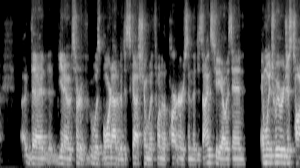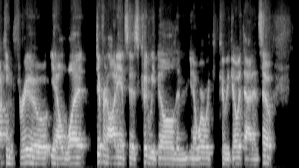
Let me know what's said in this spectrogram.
that, you know, sort of was born out of a discussion with one of the partners in the design studio I was in in which we were just talking through, you know, what different audiences could we build and, you know, where we, could we go with that. And so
